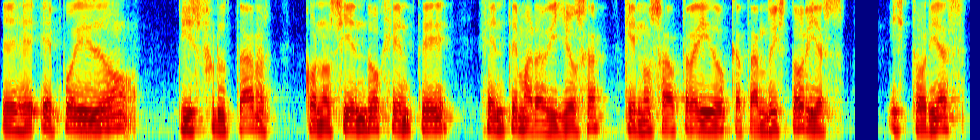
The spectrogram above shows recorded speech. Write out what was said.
eh, he podido disfrutar conociendo gente, gente maravillosa que nos ha traído catando historias. Historias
